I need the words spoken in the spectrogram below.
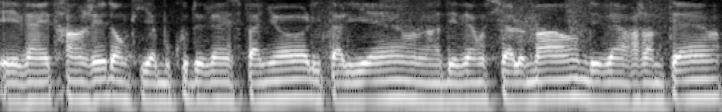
et vins étrangers. Donc, il y a beaucoup de vins espagnols, italiens, on a des vins aussi allemands, des vins argentins,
